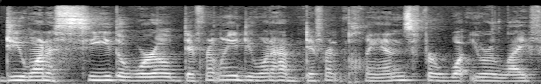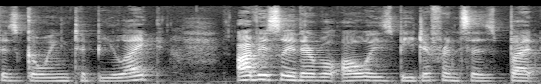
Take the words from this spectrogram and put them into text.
Do you want to see the world differently? Do you want to have different plans for what your life is going to be like? Obviously, there will always be differences, but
